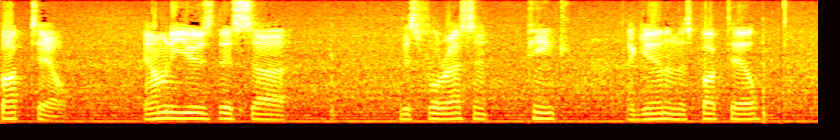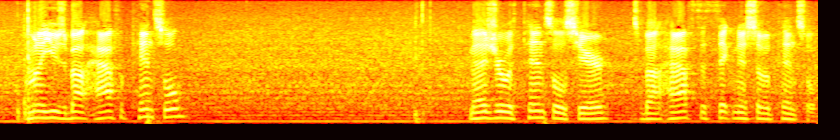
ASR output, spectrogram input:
bucktail. And I'm gonna use this uh, this fluorescent pink again in this bucktail. I'm gonna use about half a pencil. Measure with pencils here. It's about half the thickness of a pencil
